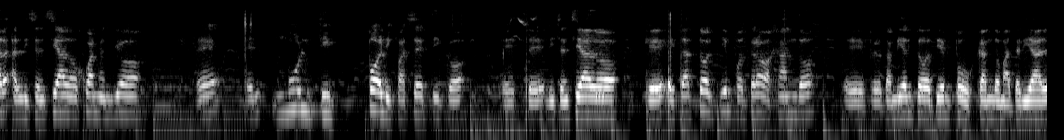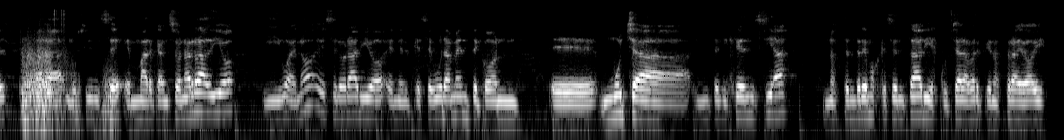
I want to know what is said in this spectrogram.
Al licenciado Juan Andió, eh, el multipolifacético este, licenciado que está todo el tiempo trabajando, eh, pero también todo el tiempo buscando material para lucirse en Marca en Zona Radio. Y bueno, es el horario en el que seguramente con eh, mucha inteligencia nos tendremos que sentar y escuchar a ver qué nos trae hoy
